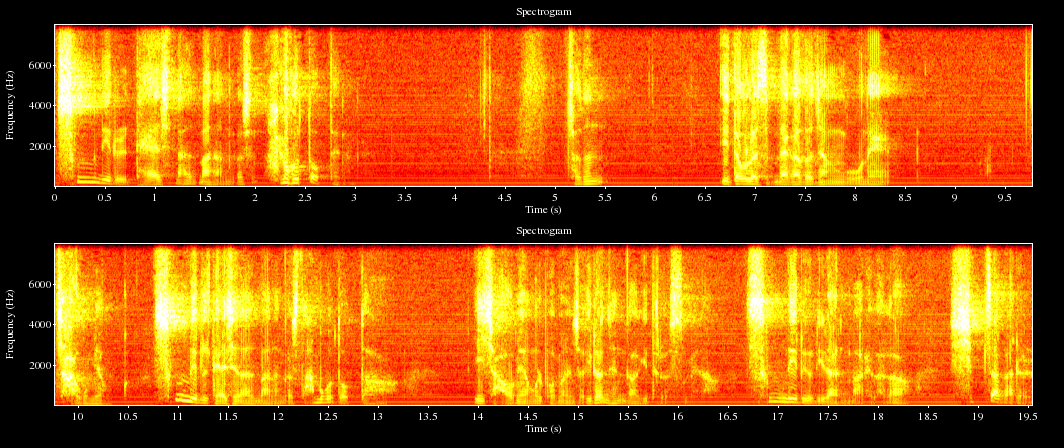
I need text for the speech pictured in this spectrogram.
승리를 대신할 만한 것은 아무것도 없다는. 저는 이 더글라스 메가더 장군의 좌우명 승리를 대신할 만한 것은 아무것도 없다. 이 좌우명을 보면서 이런 생각이 들었습니다. 승리를이라는 말에다가 십자가를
